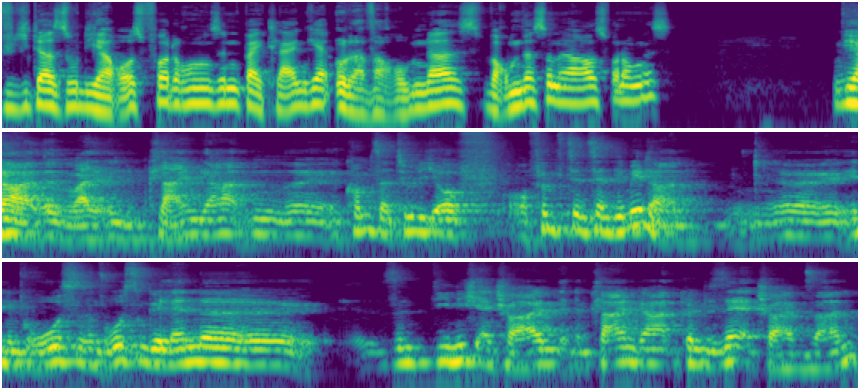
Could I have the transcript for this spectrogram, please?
wie da so die Herausforderungen sind bei Kleingärten oder warum das, warum das so eine Herausforderung ist? Ja, äh, weil in einem Kleingarten äh, kommt es natürlich auf, auf 15 Zentimeter an. Äh, in einem großen, großen Gelände äh, sind die nicht entscheidend. In einem kleinen Garten können die sehr entscheidend sein.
